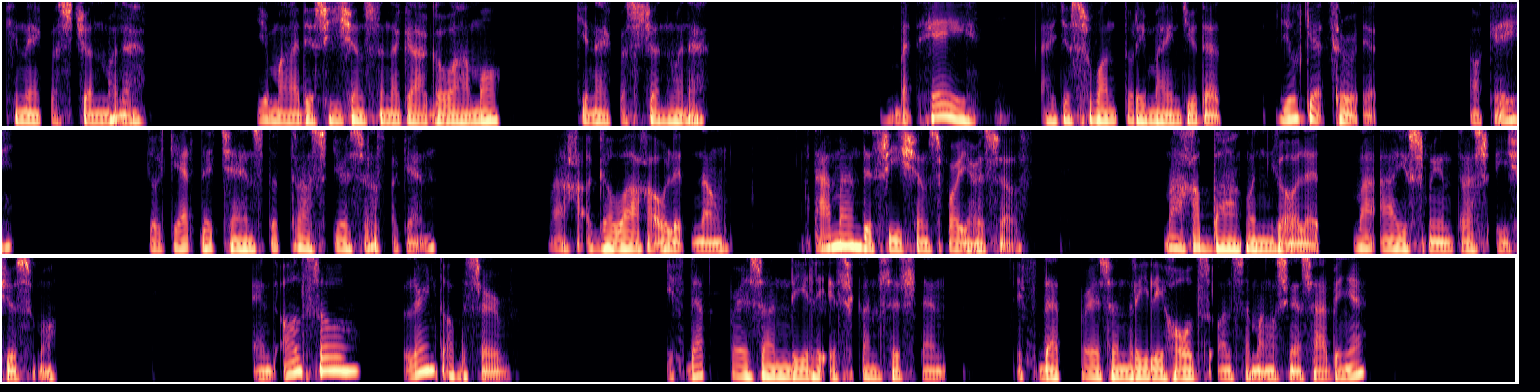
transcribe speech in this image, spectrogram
kine-question mo na. Yung mga decisions na nagagawa mo, kine-question mo na. But hey, I just want to remind you that you'll get through it. Okay? You'll get the chance to trust yourself again. Makakagawa ka ulit ng tamang decisions for yourself. Makabangon ka ulit. Maayos mo yung trust issues mo. And also, learn to observe. If that person really is consistent, if that person really holds on sa mga sinasabi niya,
